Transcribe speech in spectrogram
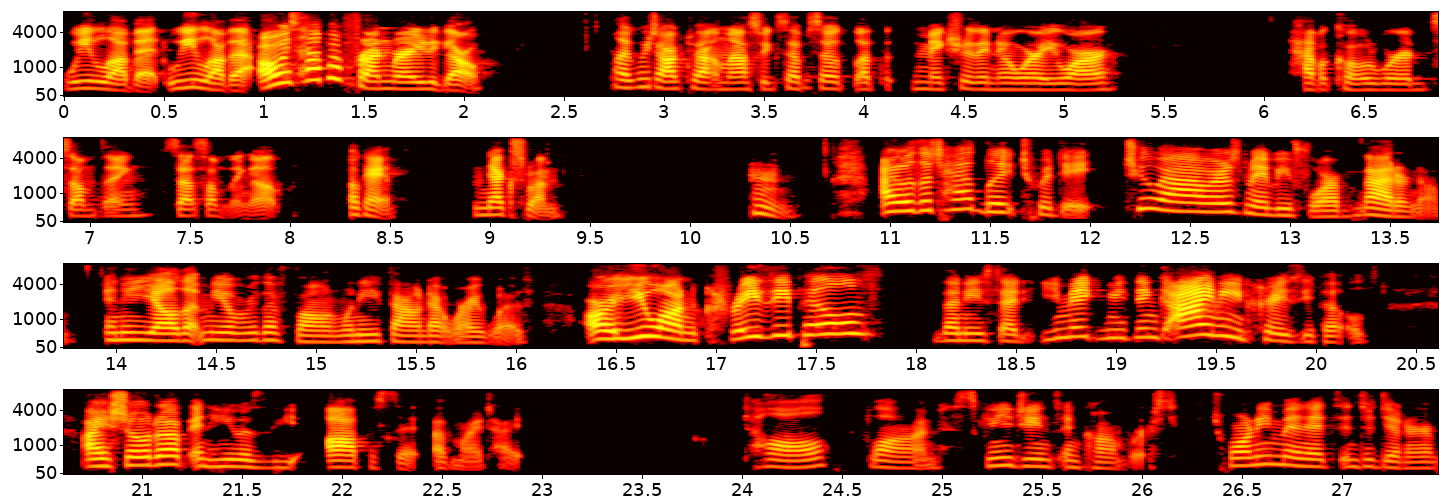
We love it. We love that. Always have a friend ready to go. like we talked about in last week's episode, let the, make sure they know where you are. Have a code word, something, set something up. Okay, next one. I was a tad late to a date, two hours, maybe four, I don't know. And he yelled at me over the phone when he found out where I was. Are you on crazy pills? Then he said, You make me think I need crazy pills. I showed up and he was the opposite of my type. Tall, blonde, skinny jeans, and Converse. 20 minutes into dinner,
